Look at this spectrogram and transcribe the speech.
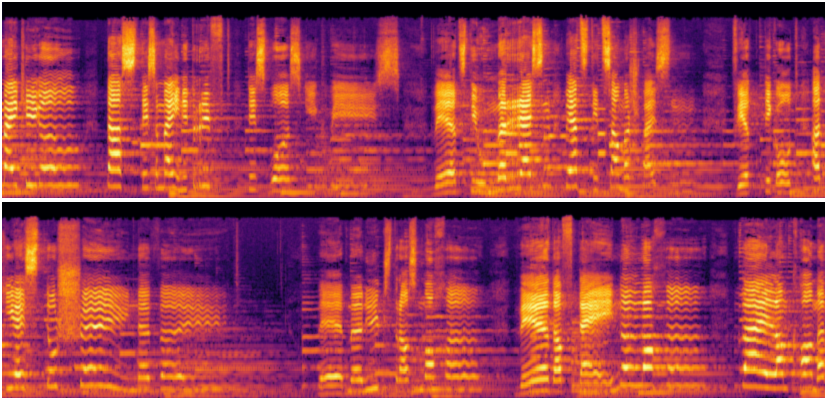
mein Kegel dass das meine trifft, das was ich gewiss. Werd's die umreißen, werd's die zusammenschmeißen, wird die Gott, adieus, du schöne Welt. Werd mir nix draus machen, werd auf deine lachen, weil am Kammer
